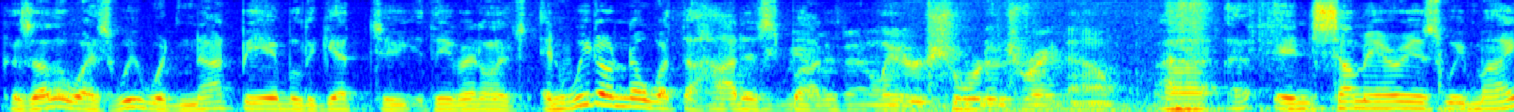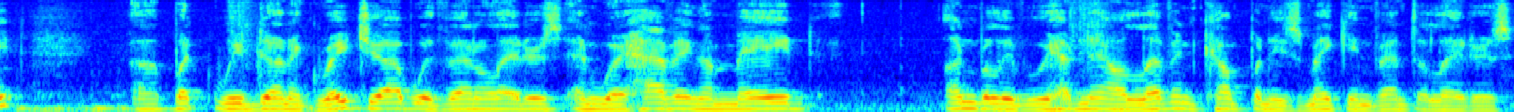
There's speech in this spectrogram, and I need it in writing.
because otherwise we would not be able to get to the ventilators. And we don't know what the hottest We have spot a is. ventilator shortage right now. Uh, in some areas we might. Uh, but we've done a great job with ventilators, and we're having them made unbelievable. We have now 11 companies making ventilators.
